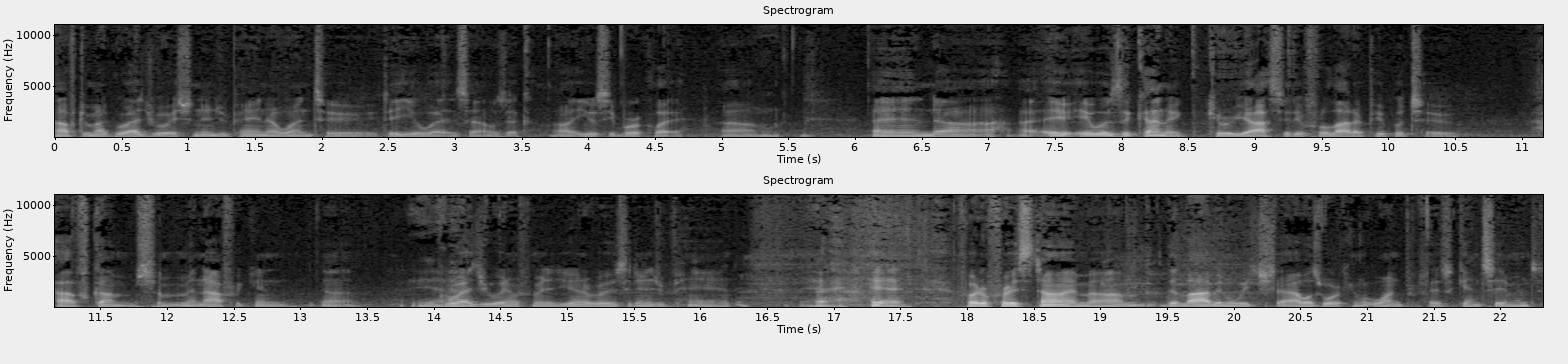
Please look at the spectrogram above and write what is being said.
after my graduation in Japan, I went to the U.S. I was at uh, UC Berkeley, um, and uh, it, it was a kind of curiosity for a lot of people to have come from an African uh, Yeah. graduating from a university in Japan. Yeah. and for the first time, um, the lab in which I was working with one Professor Ken Simmons,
